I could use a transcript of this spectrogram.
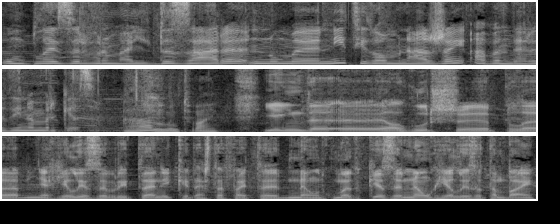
um blazer vermelho da Zara, numa nítida homenagem à bandeira dinamarquesa. Ah, muito bem. E ainda, uh, algures pela minha realeza britânica, desta feita não como a duquesa, não realeza também,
